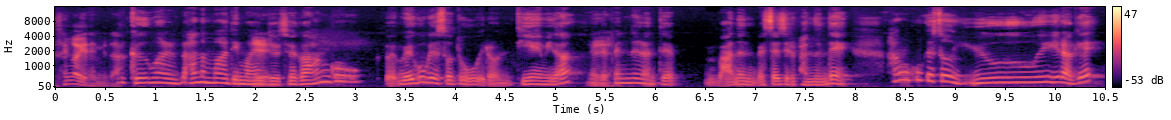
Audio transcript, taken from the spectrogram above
생각이 됩니다. 그 말 한마디만 예. 해도 제가 한국 외국에서도 이런 DM이나 네. 팬들한테 많은 메시지를 받는데 한국에서 유일하게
